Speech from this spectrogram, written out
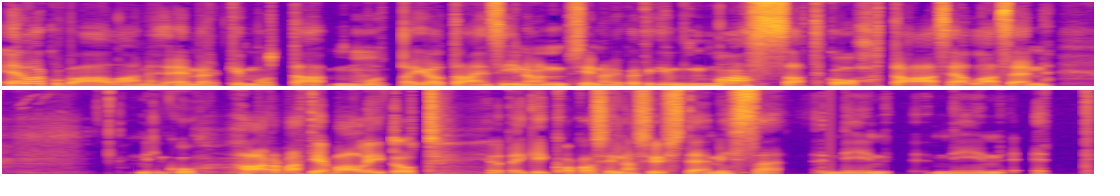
elokuva-alaan esimerkki, mutta, mutta jotain siinä on, siinä on kuitenkin massat kohtaa sellaisen niin kuin harvat ja valitut jotenkin koko siinä systeemissä, niin, niin että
